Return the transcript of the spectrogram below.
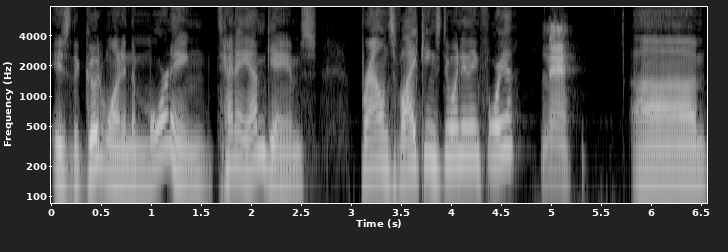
is the good one. In the morning, 10 a.m. games, Browns, Vikings do anything for you? Nah, Um,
